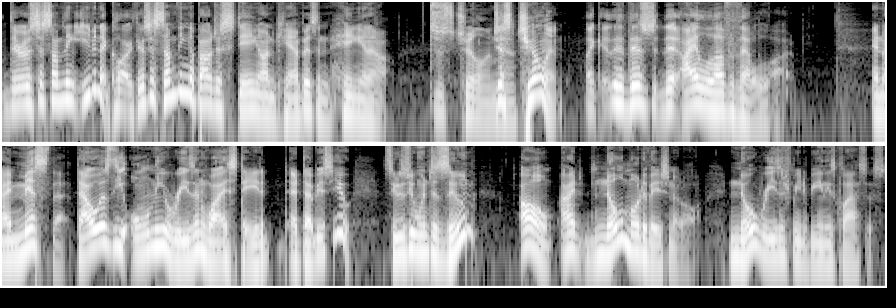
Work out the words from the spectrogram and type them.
there was just something, even at Clark, there's just something about just staying on campus and hanging out, Just chilling. just chilling. Like there's that I loved that a lot, and I missed that. That was the only reason why I stayed at, at WSU. As soon as we went to Zoom, oh, I had no motivation at all, no reason for me to be in these classes.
